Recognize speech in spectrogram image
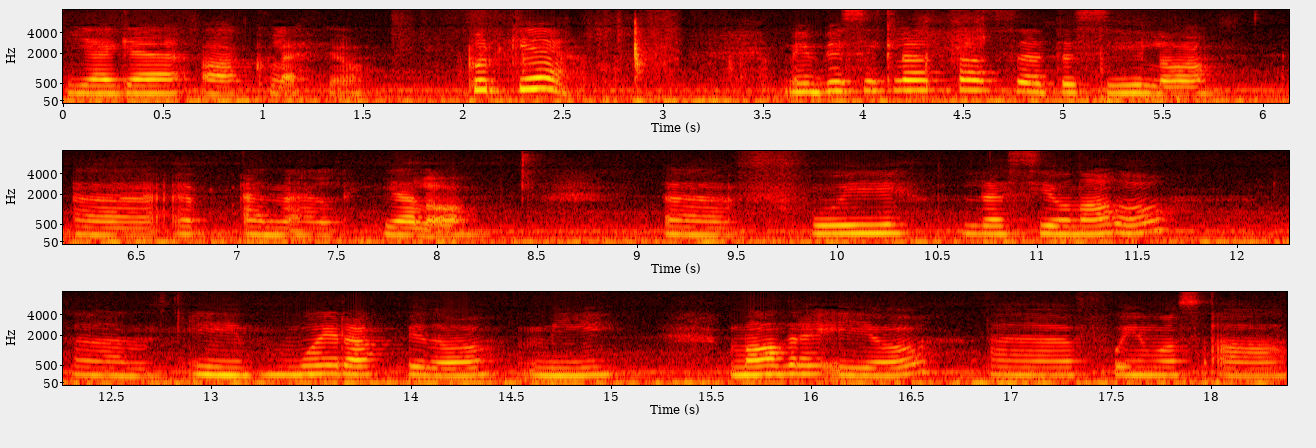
llegué al colegio. ¿Por qué? Mi bicicleta se deshiló uh, en el hielo. Fui lesionado um, y muy rápido mi madre y yo uh, fuimos a,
